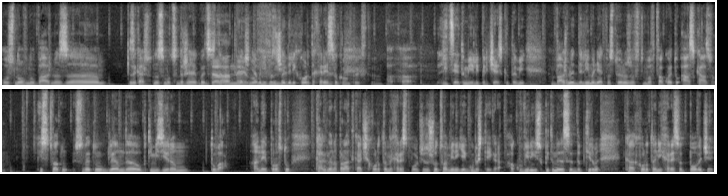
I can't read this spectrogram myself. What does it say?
основно важна за за качеството на самото съдържание, което се да, става. Така че няма никакво значение дали хората харесват а, а, лицето ми или прическата ми. Важно е дали има някаква стоеност в, в това, което аз казвам. И съответно, съответно гледам да оптимизирам това. А не просто как да направя така, че хората ме харесват повече. Защото това винаги е губеща игра. Ако винаги се опитаме да се адаптираме, как хората ни харесват повече,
